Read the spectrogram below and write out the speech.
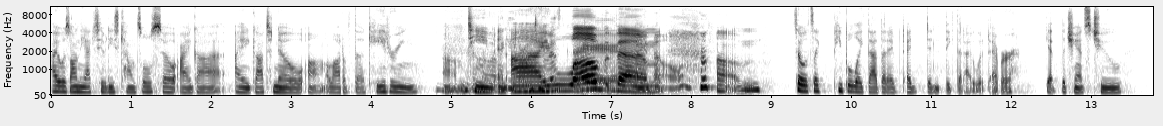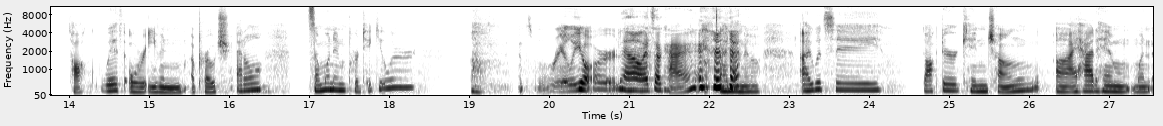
I was on the activities council, so I got I got to know um, a lot of the catering um, team, Oh, and I team love great. I them. know. Um, so it's like people like that that I, I didn't think that I would ever get the chance to talk with or even approach at all. Someone in particular, oh, it's really hard. no, it's okay. I don't know. I would say Dr. Kin Cheung. Uh, I had him when,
